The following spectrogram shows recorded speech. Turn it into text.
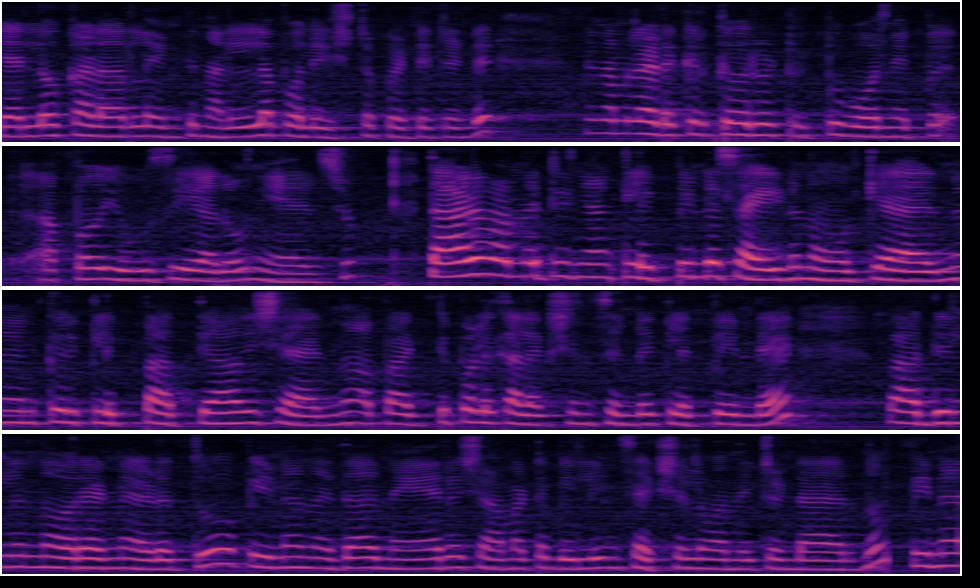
യെല്ലോ കളറിൽ എനിക്ക് നല്ല പോലെ ഇഷ്ടപ്പെട്ടിട്ടുണ്ട്. നമ്മൾ ഇടയ്ക്കിടയ്ക്ക് ഒരു ട്രിപ്പ് പോകുന്ന ഇപ്പം അപ്പോൾ യൂസ് ചെയ്യാമല്ലോ എന്ന് വിചാരിച്ചു. താഴെ വന്നിട്ട് ഞാൻ ക്ലിപ്പിന്റെ സൈഡ് നോക്കിയായിരുന്നു. എനിക്കൊരു ക്ലിപ്പ് അത്യാവശ്യമായിരുന്നു. അപ്പോൾ അടിപൊളി കളക്ഷൻസ് ഉണ്ട് ക്ലിപ്പിന്റെ അപ്പോൾ അതിൽ നിന്ന് ഒരെണ്ണം എടുത്തു. പിന്നെ ഇതാ നേരെ ഷാമട്ട ബില്ലിംഗ് സെക്ഷനിൽ വന്നിട്ടുണ്ടായിരുന്നു. പിന്നെ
